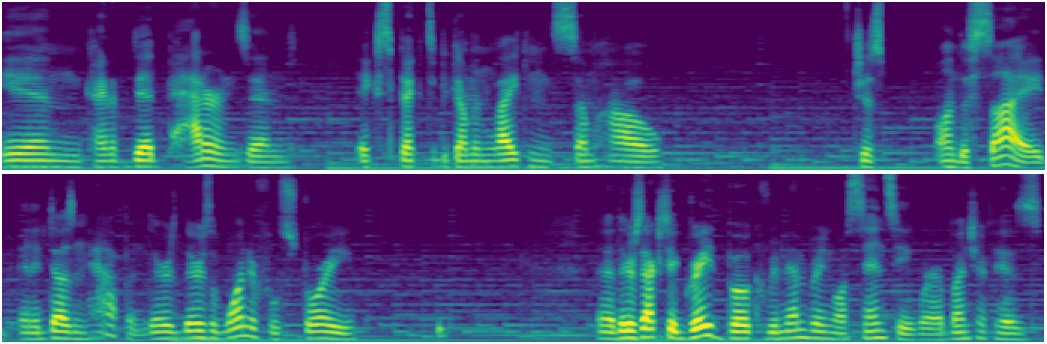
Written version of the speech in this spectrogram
in kind of dead patterns and expect to become enlightened somehow just on the side and it doesn't happen. There's there's a wonderful story. Uh, there's actually a great book, Remembering O-Sensei, where a bunch of his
